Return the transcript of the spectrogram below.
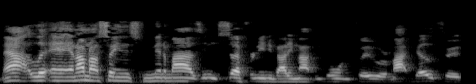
Now, and I'm not saying this to minimize any suffering anybody might be going through or might go through,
